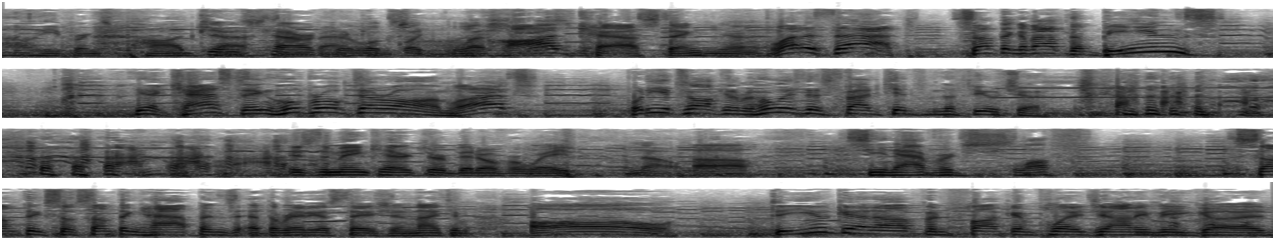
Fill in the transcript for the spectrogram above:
Oh, he brings podcasting. Jim's character back looks like it. less Podcasting? Yeah. What is that? Something about the beans? Yeah, casting. Who broke their arm? What? What are you talking about? Who is this fat kid from the future? Is the main character a bit overweight? No. Uh, Is he an average slough? something. So something happens at the radio station in 19. Oh, do you get up and fucking play Johnny B. Goode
